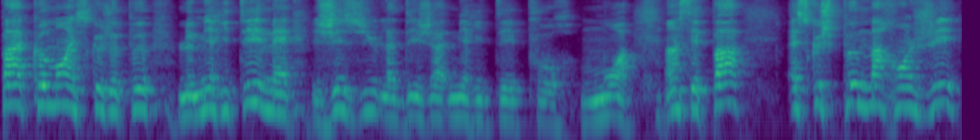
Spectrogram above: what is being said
Pas comment est-ce que je peux le mériter, mais Jésus l'a déjà mérité pour moi. Hein, c'est pas est-ce que je peux m'arranger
